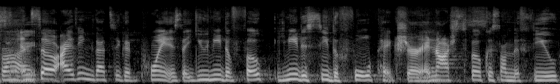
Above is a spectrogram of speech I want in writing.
That's right. And so I think that's a good point is that you need to fo- you need to see the full picture and not just focus on the few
